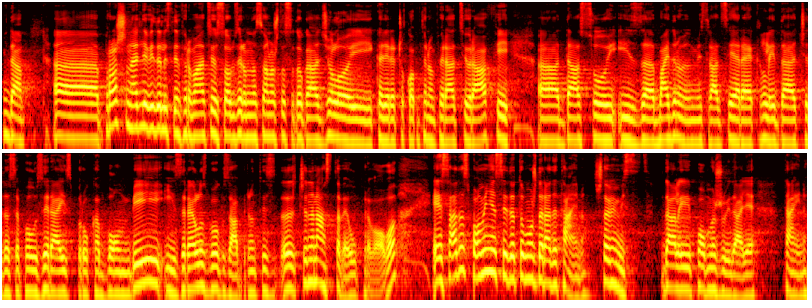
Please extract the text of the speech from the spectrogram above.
Da. E, prošle nedelje videli ste informaciju s obzirom na sve ono što se događalo i kad je reč o koptenoj operaciji Rafi, e, da su iz Bajdenove administracije rekli da će da se pauzira isporuka bombi Izraelu zbog zabrinuti će da nastave upravo ovo. E, sada spominje se da to možda rade tajno. Šta vi mislite? Da li pomažu i dalje tajno?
